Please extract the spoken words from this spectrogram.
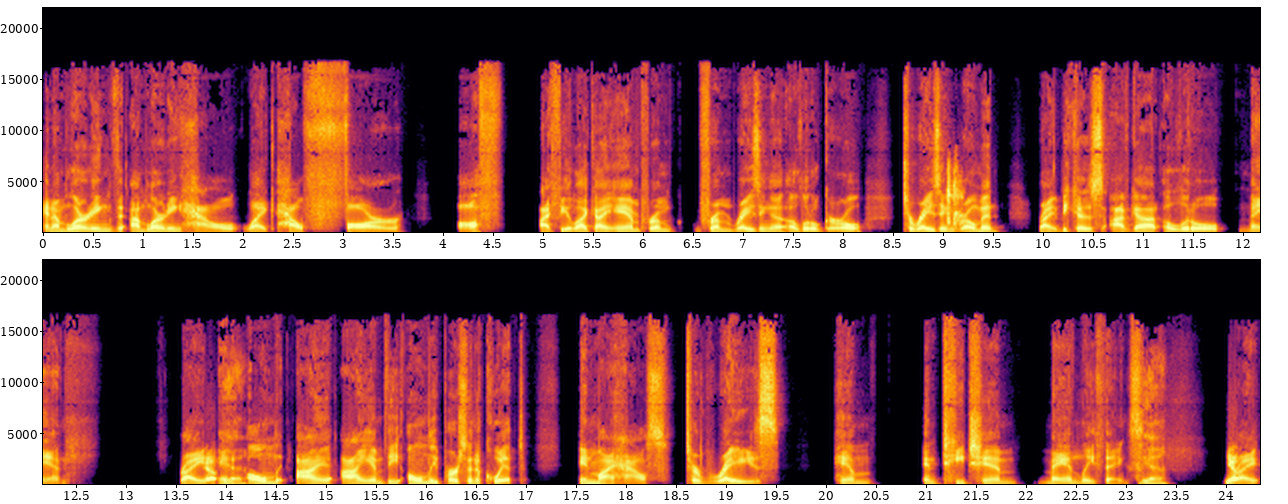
and I'm learning th- I'm learning how like how far off I feel like I am from from raising a, a little girl to raising Roman, right? Because I've got a little man, right? Yep. And Yeah. only I I am the only person equipped in my house to raise him and teach him manly things yeah. Yep. right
